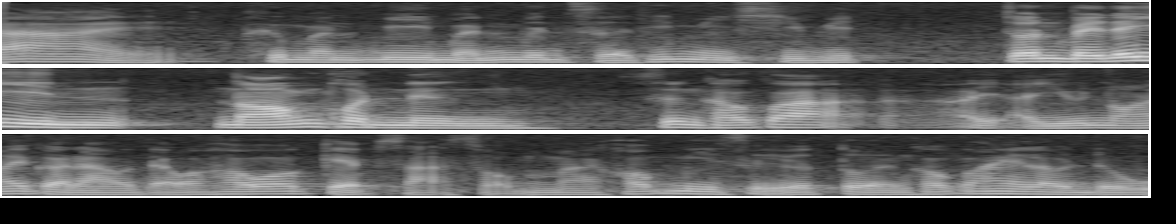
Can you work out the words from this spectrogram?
ได้ คือมันมีเหมือนเป็นเสือที่มีชีวิต จนไปได้ยินน้องคนหนึ่งซึ่งเขาก็อายุน้อยกว่าเรา แต่ว่าเขาก็เก็บสะสมมาเขามีเสือตัวนึงเขาก็ให้เราดู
